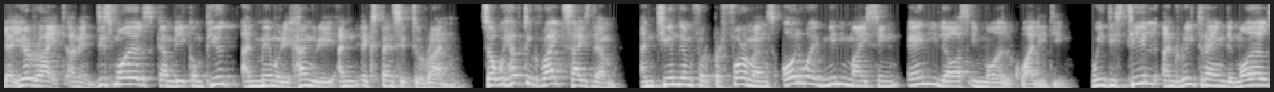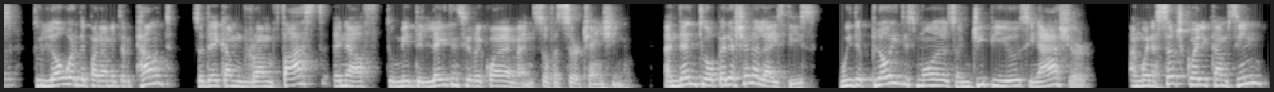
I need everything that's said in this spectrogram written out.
Yeah, you're right. I mean, these models can be compute and memory hungry and expensive to run. So we have to right size them and tune them for performance, all while minimizing any loss in model quality. We distill and retrain the models to lower the parameter count so they can run fast enough to meet the latency requirements of a search engine. And then to operationalize this, we deploy these models on GPUs in Azure. And when a search query comes in,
